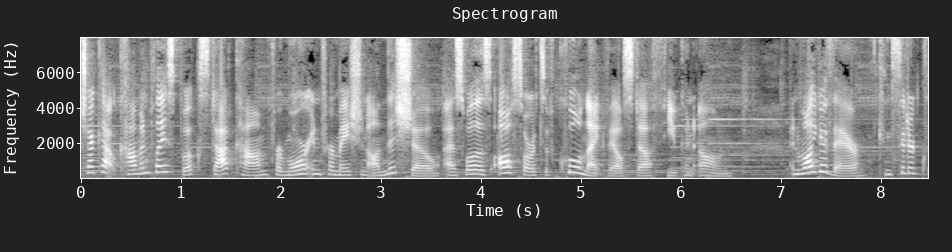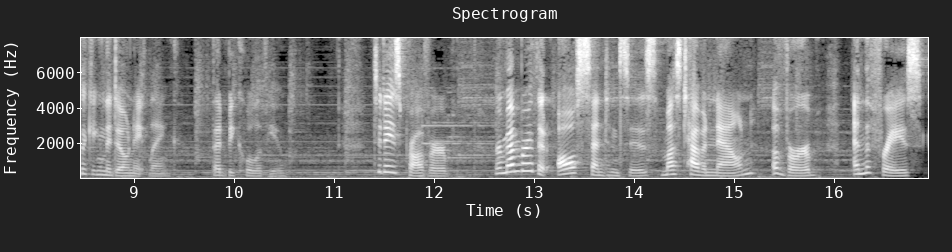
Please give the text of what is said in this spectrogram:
Check out commonplacebooks.com for more information on this show, as well as all sorts of cool Night Vale stuff you can own. And while you're there, consider clicking the donate link. That'd be cool of you. Today's proverb Remember that all sentences must have a noun, a verb, and the phrase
